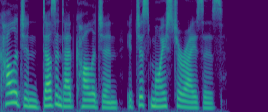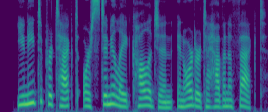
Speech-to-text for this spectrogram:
Collagen doesn't add collagen, it just moisturizes. You need to protect or stimulate collagen in order to have an effect.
